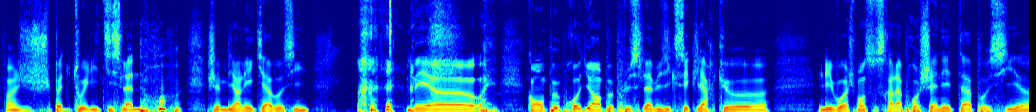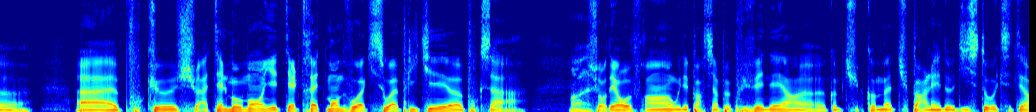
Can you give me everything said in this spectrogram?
enfin, je suis pas du tout élitiste là-dedans. J'aime bien les caves aussi. mais euh, quand on peut produire un peu plus la musique, c'est clair que les voix, je pense, ce sera la prochaine étape aussi. Euh, pour que à tel moment il y ait tel traitement de voix qui soit appliqué euh, pour que ça sur des refrains ou des parties un peu plus vénères euh, comme tu comme Matt tu parlais de disto etc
